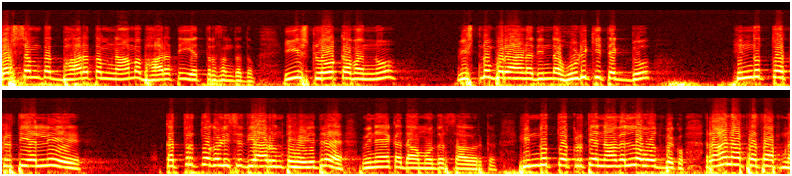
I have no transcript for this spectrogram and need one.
ವರ್ಷಂ ತದ್ ಭಾರತಂ ನಾಮ ಭಾರತೀ ಎತ್ರ ಸಂತತಂ ಈ ಶ್ಲೋಕವನ್ನು ವಿಷ್ಣು ಪುರಾಣದಿಂದ ಹುಡುಕಿ ತೆಗೆದು ಹಿಂದುತ್ವ ಕೃತಿಯಲ್ಲಿ ಕರ್ತೃತ್ವಗೊಳಿಸಿದ ಯಾರು ಅಂತ ಹೇಳಿದ್ರೆ ವಿನಾಯಕ ದಾಮೋದರ್ ಸಾವರ್ಕರ್. ಹಿಂದುತ್ವ ಕೃತಿಯ ನಾವೆಲ್ಲ ಓದ್ಬೇಕು. ರಾಣಾ ಪ್ರತಾಪ್ನ,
